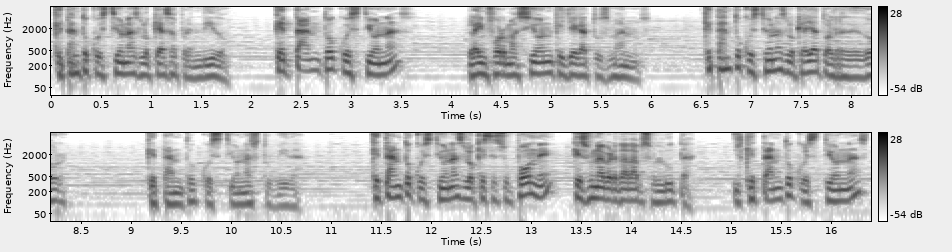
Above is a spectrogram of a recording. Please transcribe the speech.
¿Qué tanto cuestionas lo que has aprendido? ¿Qué tanto cuestionas la información que llega a tus manos? ¿Qué tanto cuestionas lo que hay a tu alrededor? ¿Qué tanto cuestionas tu vida? ¿Qué tanto cuestionas lo que se supone que es una verdad absoluta? ¿Y qué tanto cuestionas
